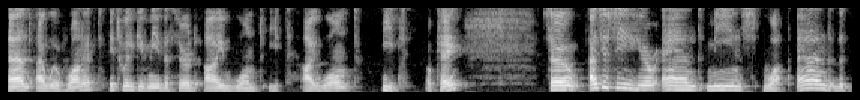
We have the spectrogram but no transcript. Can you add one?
And I will run it. It will give me the third. I won't eat. I won't eat. Okay. So as you see here, and means what? And the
